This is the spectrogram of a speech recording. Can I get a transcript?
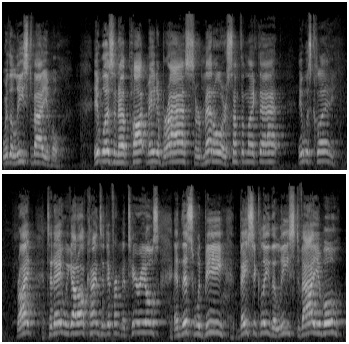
were the least valuable. It wasn't a pot made of brass or metal or something like that. It was clay, right? Today we got all kinds of different materials, and this would be basically the least valuable,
